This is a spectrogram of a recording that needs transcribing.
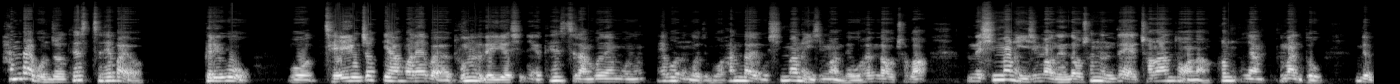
한 달 먼저 테스트 해봐요. 그리고 뭐 제일 적게 한번 해봐요. 돈을 내기가 싫으니까 테스트를 한번 해보는, 해보는 거지. 뭐 한 달에 뭐 10만 원, 20만 원 내고 한다고 쳐봐. 근데 10만 원, 20만 원 낸다고 쳤는데 전화 한 통 안 와. 그럼 그냥 그만둬. 근데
